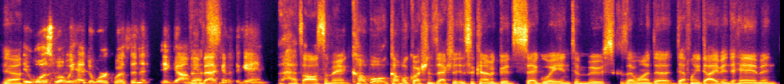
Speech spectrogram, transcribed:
yeah, it was what we had to work with and it, it got me that's, back into the game. That's awesome, man. Couple couple questions actually. This is kind of a good segue into Moose because I wanted to definitely dive into him and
